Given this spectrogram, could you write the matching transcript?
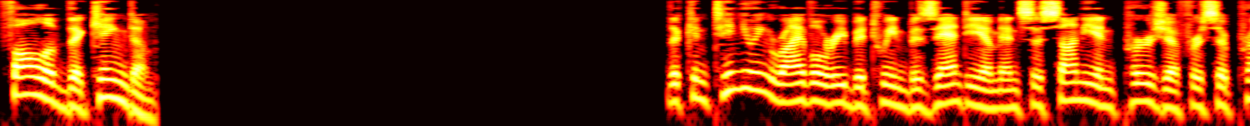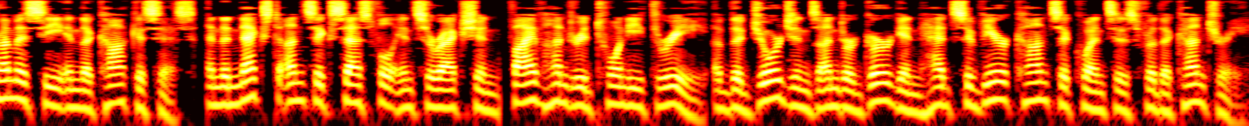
Fall of the kingdom The continuing rivalry between Byzantium and Sasanian Persia for supremacy in the Caucasus, and the next unsuccessful insurrection 523 of the Georgians under Gurgen had severe consequences for the country.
